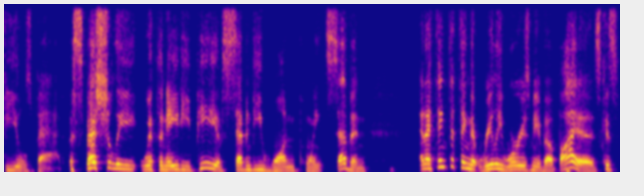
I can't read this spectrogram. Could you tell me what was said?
feels bad, especially with an ADP of 71.7. And I think the thing that really worries me about Baez, because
